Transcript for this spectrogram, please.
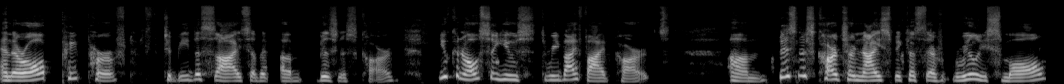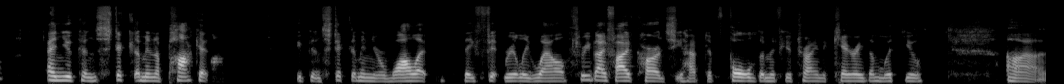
and they're all pre-perfed to be the size of a, a business card. You can also use three by five cards. Um, business cards are nice because they're really small, and you can stick them in a pocket. You can stick them in your wallet. They fit really well. Three by five cards, you have to fold them if you're trying to carry them with you. Uh,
